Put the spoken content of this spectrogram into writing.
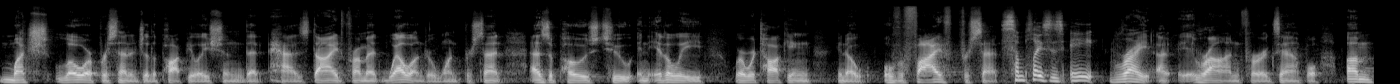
much lower percentage of the population that has died from it, well under 1%, as opposed to in Italy, where we're talking, you know, over 5%. Some places 8 Right, uh, Iran, for example. Um,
